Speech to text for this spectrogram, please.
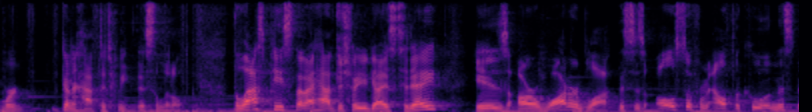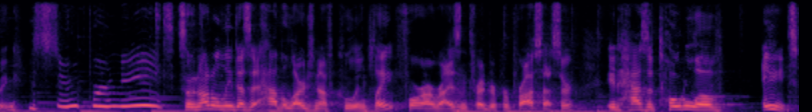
We're gonna have to tweak this a little. The last piece that I have to show you guys today is our water block. This is also from Alphacool and this thing is super neat. So not only does it have a large enough cooling plate for our Ryzen Threadripper processor, it has a total of eight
